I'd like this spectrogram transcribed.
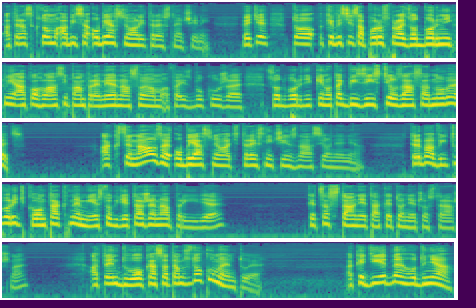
A teraz k tomu, aby sa objasňovali trestné činy. Viete, to, keby ste sa porozprávali s odborníkmi, ako hlási pán premiér na svojom Facebooku, že s odborníky, no tak by zistil zásadnú vec. Ak chce naozaj objasňovať trestný čin znásilnenia, treba vytvoriť kontaktné miesto, kde tá žena príde, keď sa stane takéto niečo strašné. A ten dôkaz sa tam zdokumentuje. A keď jedného dňa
